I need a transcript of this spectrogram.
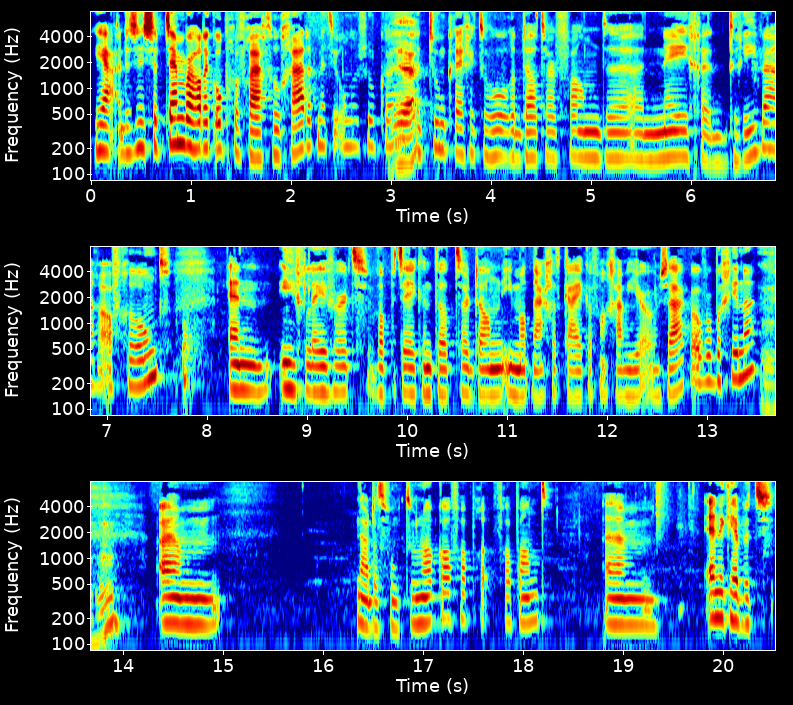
ja, dus in september had ik opgevraagd hoe gaat het met die onderzoeken. Ja. En toen kreeg ik te horen dat er van de negen drie waren afgerond. En ingeleverd, wat betekent dat er dan iemand naar gaat kijken van gaan we hier een zaak over beginnen. Mhm. Ehm, nou, dat vond ik toen ook al frap- frappant. Ehm, en ik heb het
